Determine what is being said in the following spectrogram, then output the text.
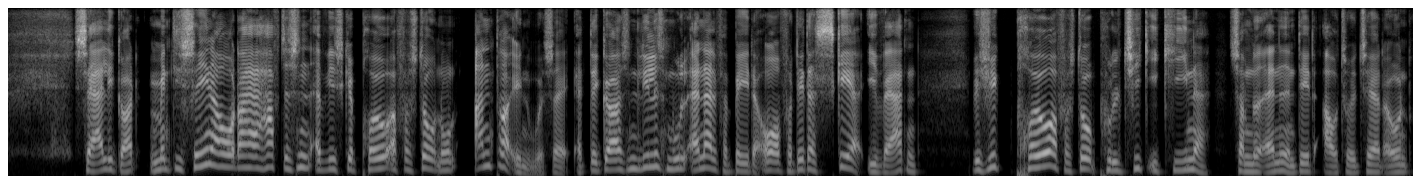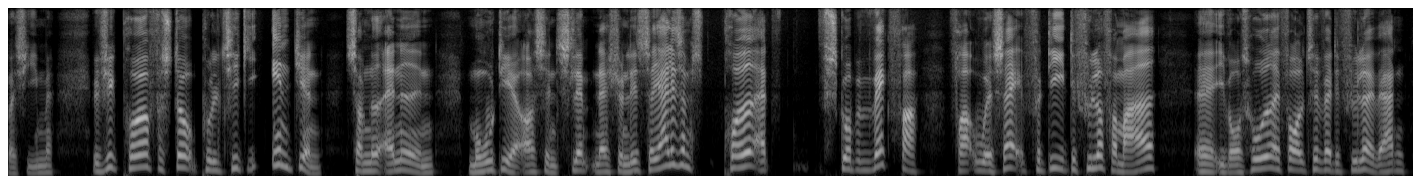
særlig godt. Men de senere år, der har jeg haft det sådan, at vi skal prøve at forstå nogle andre end USA. At det gør os en lille smule analfabeter over for det, der sker i verden hvis vi ikke prøver at forstå politik i Kina som noget andet end det et autoritært og ondt regime, hvis vi ikke prøver at forstå politik i Indien som noget andet end Modi er også en slem nationalist. Så jeg har ligesom prøvet at skubbe væk fra, fra USA, fordi det fylder for meget øh, i vores hoveder i forhold til, hvad det fylder i verden.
